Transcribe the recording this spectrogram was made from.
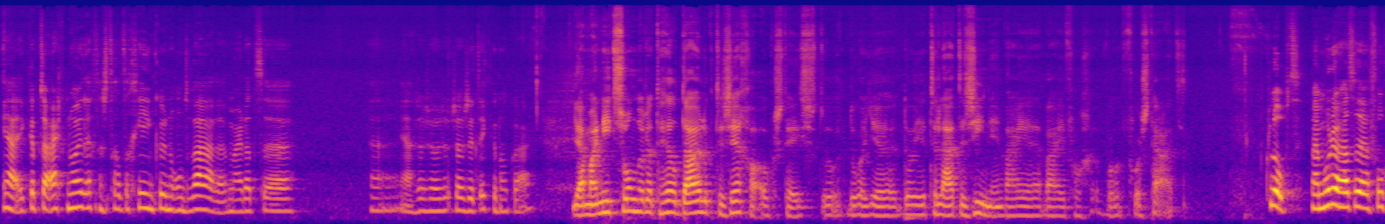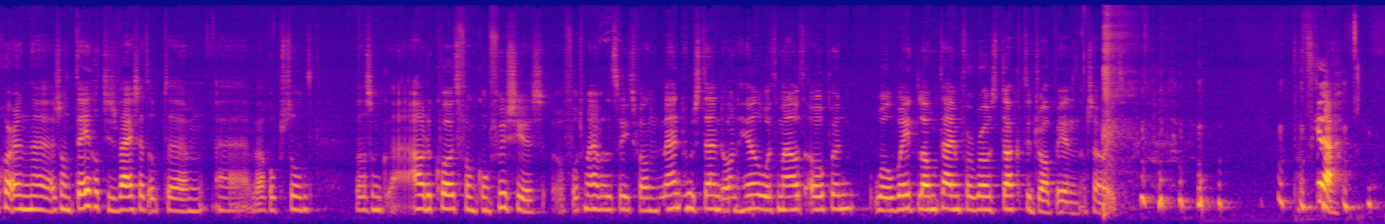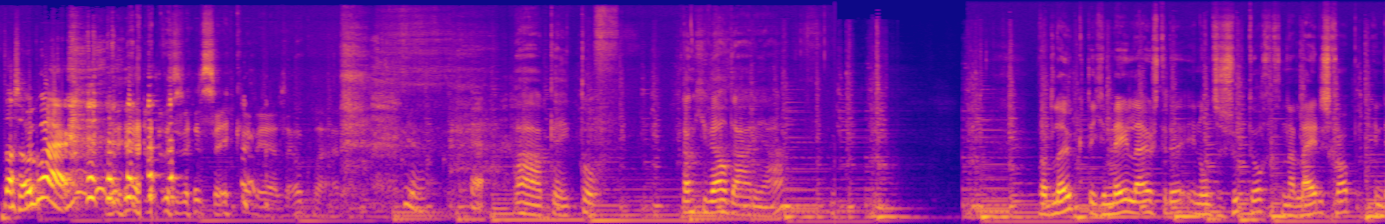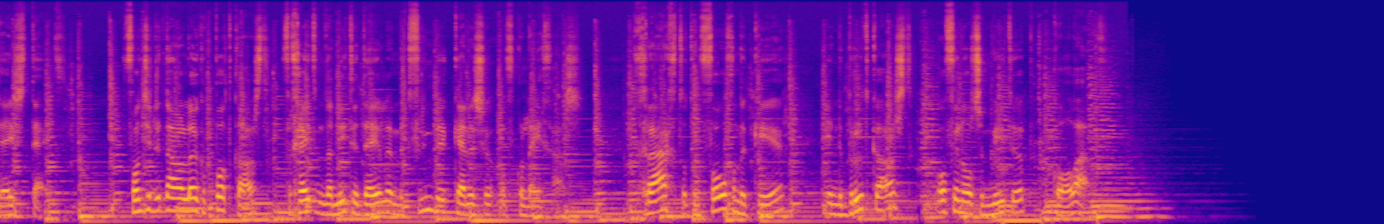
ja, ik heb daar eigenlijk nooit echt een strategie in kunnen ontwaren. Maar dat, eh, eh, ja, zo, zo, zo zit ik in elkaar. Ja, maar niet zonder het heel duidelijk te zeggen ook steeds. Door, door, je, door je te laten zien in waar je, waar je voor, voor, voor staat. Klopt. Mijn moeder had eh, vroeger een, zo'n tegeltjeswijsheid op de, eh, waarop stond... Dat was een oude quote van Confucius. Volgens mij was het zoiets van... Man who stand on hill with mouth open... will wait long time for roast duck to drop in. Of zoiets. Ja, dat is ook waar. ja, dat is zeker. Ja, dat is ook waar. Ah, oké, tof. Dankjewel, Daria. Wat leuk dat je meeluisterde in onze zoektocht naar leiderschap in deze tijd. Vond je dit nou een leuke podcast? Vergeet hem dan niet te delen met vrienden, kennissen of collega's. Graag tot een volgende keer in de broadcast of in onze meetup Call Out.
